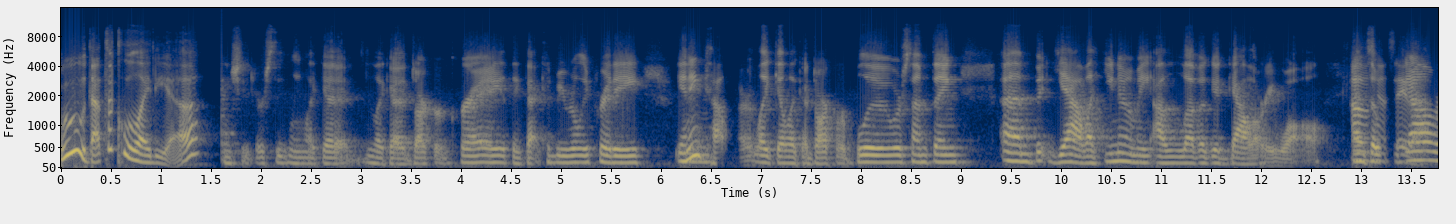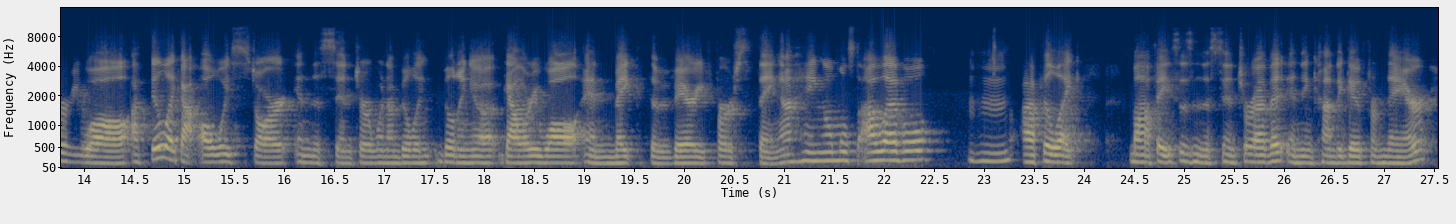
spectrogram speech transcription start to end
Ooh, that's a cool idea. and sheet her ceiling like a like a darker gray. I think that could be really pretty. Any Mm. color, like a, like a darker blue or something. Um, but yeah, like you know me, I love a good gallery wall. And so the say that. gallery wall, I feel like I always start in the center when I'm building building a gallery wall and make the very first thing I hang almost eye level. hmm I feel like my face is in the center of it and then kind of go from there.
